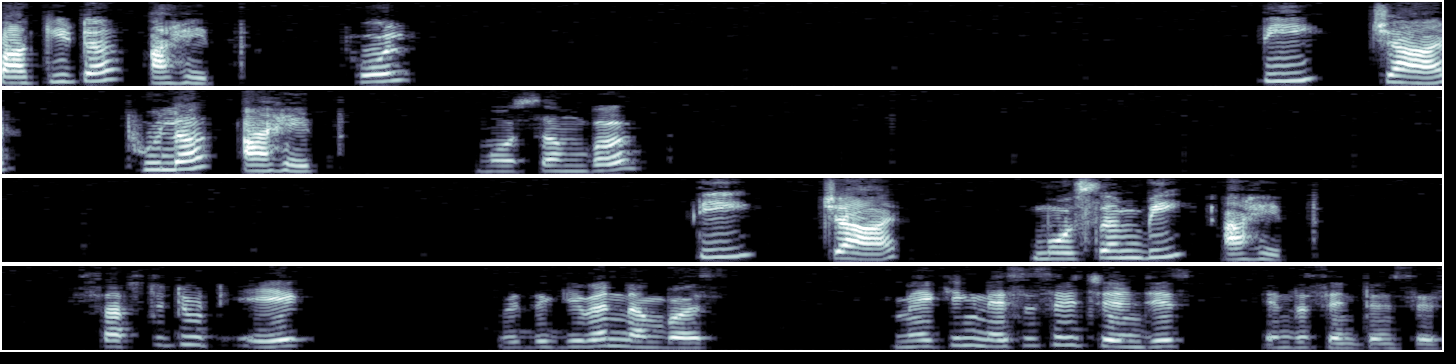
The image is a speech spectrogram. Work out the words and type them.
पाकिट आहेत. फूल. ती चार फुलं आहेत. मोसंब. ती चार मोसंबी आहेत. सबस्टिट्यूट एक with the given number making necessary changes in the sentences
